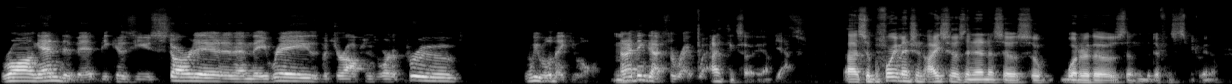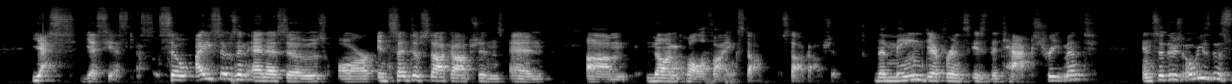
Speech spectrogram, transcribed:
wrong end of it because you started and then they raised, but your options weren't approved, we will make you whole. And I Mhm. think that's the right way. I think so, yeah. yes. Uh, so before you mentioned ISOs and NSOs, so what are those and the differences between them? Yes, yes, yes, yes. So ISOs and NSOs are incentive stock options and um, non-qualifying stock stock option. The main difference is the tax treatment. And so there's always this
